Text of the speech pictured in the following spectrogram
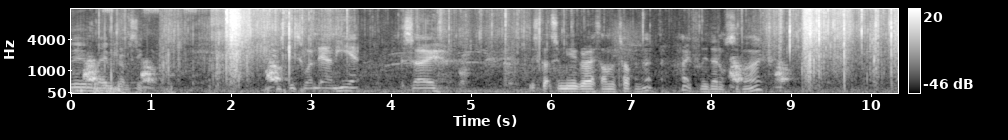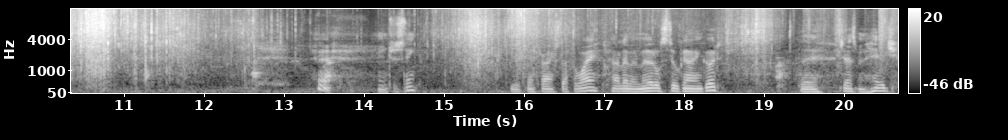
Little baby drumstick. Just this one down here. So just got some new growth on the top of it. Hopefully that'll survive. Huh, interesting. Just been throwing stuff away. Our lemon myrtle's still going good. The jasmine hedge.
